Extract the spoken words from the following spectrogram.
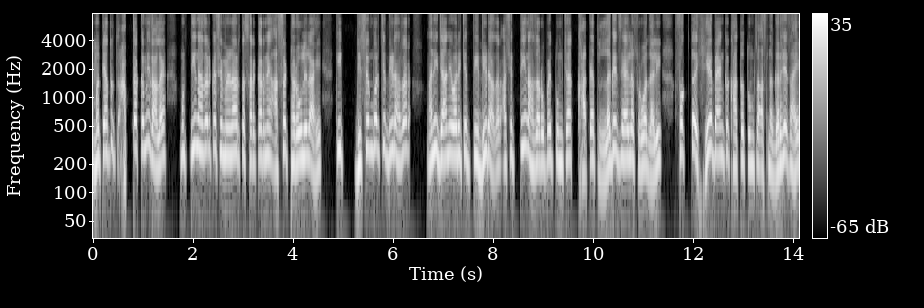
मग त्यातच हप्ता कमी झालाय मग तीन हजार कसे मिळणार? तर सरकारने असं ठरवलेलं आहे की डिसेंबरचे दीड हजार आणि जानेवारीचे ती दीड हजार असे तीन हजार रुपये तुमच्या खात्यात लगेच यायला सुरुवात झाली. फक्त हे बँक खातं तुमचं असणं गरजेचं आहे.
